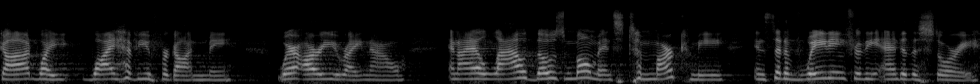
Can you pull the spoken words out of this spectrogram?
God, why, why have you forgotten me? Where are you right now? And I allow those moments to mark me instead of waiting for the end of the story.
